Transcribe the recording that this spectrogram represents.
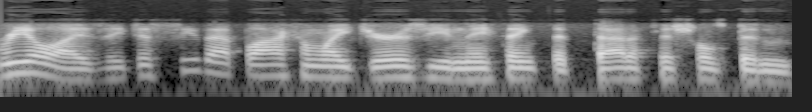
realize they just see that black and white jersey and they think that that official's been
